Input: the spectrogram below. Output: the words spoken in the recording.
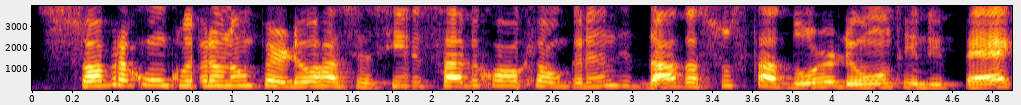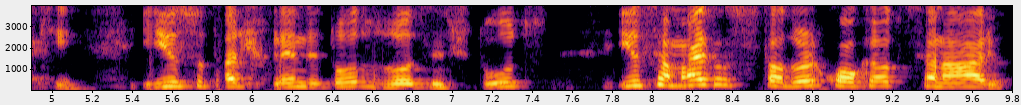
Só para concluir, para não perder o raciocínio, sabe qual que é o grande dado assustador de ontem do IPEC? E isso está diferente de todos os outros institutos. Isso é mais assustador que qualquer outro cenário.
